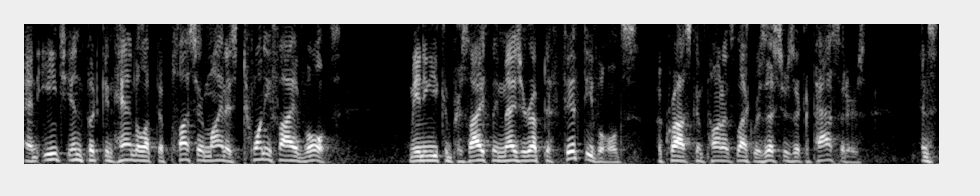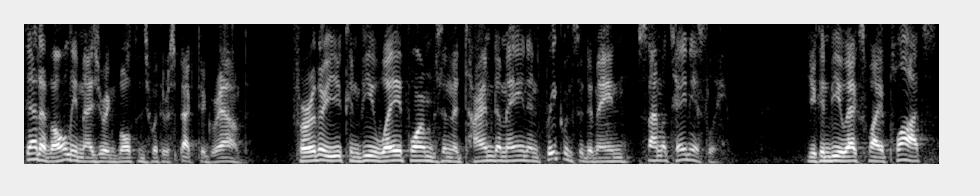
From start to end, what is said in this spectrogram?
and each input can handle up to plus or minus 25 volts, meaning you can precisely measure up to 50 volts across components like resistors or capacitors, instead of only measuring voltage with respect to ground. Further, you can view waveforms in the time domain and frequency domain simultaneously. You can view XY plots,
